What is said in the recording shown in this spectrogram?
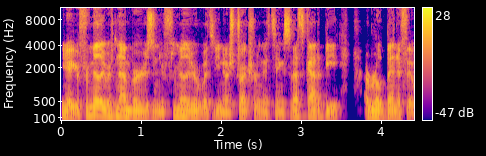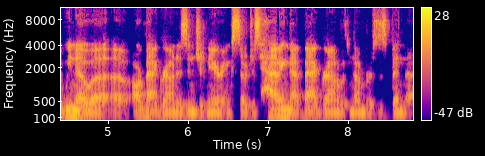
you know you're familiar with numbers and you're familiar with you know structuring the things. So that's got to be a real benefit. We know uh, uh, our background is engineering, so just having that background with numbers has been a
